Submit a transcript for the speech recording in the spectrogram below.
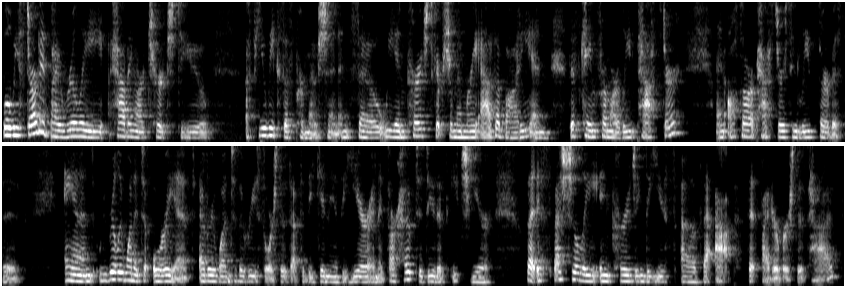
well, we started by really having our church do a few weeks of promotion. And so we encourage scripture memory as a body. And this came from our lead pastor and also our pastors who lead services. And we really wanted to orient everyone to the resources at the beginning of the year. And it's our hope to do this each year, but especially encouraging the use of the app that Fighter Verses has.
